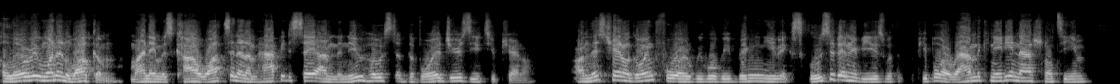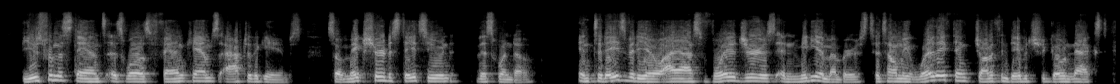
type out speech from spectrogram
Hello, everyone, and welcome. My name is Kyle Watson, and I'm happy to say I'm the new host of the Voyageurs YouTube channel. On this channel going forward, we will be bringing you exclusive interviews with people around the Canadian national team, views from the stands, as well as fan cams after the games. So make sure to stay tuned this window. In today's video, I asked Voyageurs and media members to tell me where they think Jonathan David should go next,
